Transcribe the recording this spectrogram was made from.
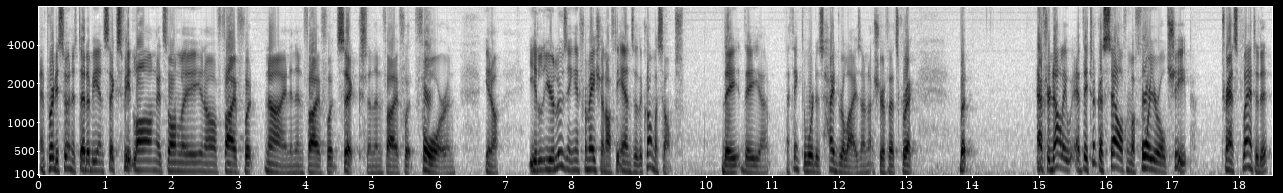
And pretty soon, instead of being six feet long, it's only, you know, five foot nine, and then five foot six, and then five foot four, and you know, you're losing information off the ends of the chromosomes. They, they, uh, I think the word is hydrolyze. I'm not sure if that's correct. But after Dolly, if they took a cell from a four-year-old sheep, transplanted it,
